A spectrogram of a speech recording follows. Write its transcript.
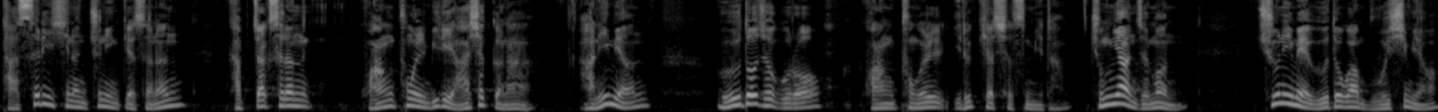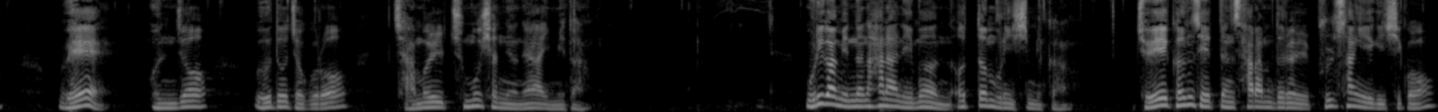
다스리시는 주님께서는 갑작스런 광풍을 미리 아셨거나 아니면 의도적으로 광풍을 일으켰었습니다. 중요한 점은 주님의 의도가 무엇이며 왜 먼저 의도적으로 잠을 주무셨느냐입니다. 우리가 믿는 하나님은 어떤 분이십니까? 죄에 건세했던 사람들을 불쌍히 여기시고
